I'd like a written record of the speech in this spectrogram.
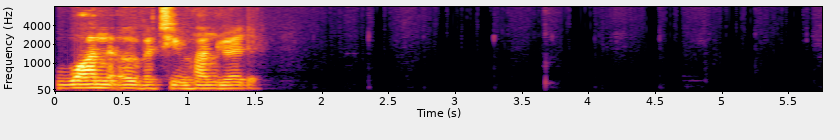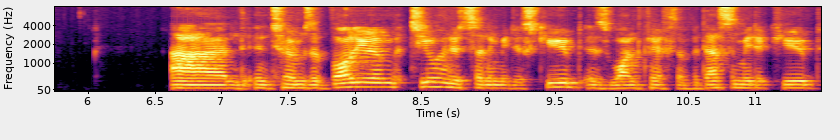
1 over 200 And in terms of volume, 200 centimeters cubed is one fifth of a decimeter cubed.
